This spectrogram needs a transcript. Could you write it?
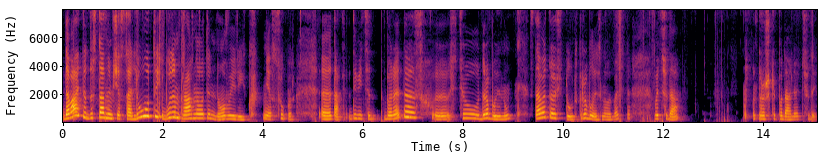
Давайте достанемо ще салюти і будемо празднувати Новий рік. Ні, супер. Е, так, дивіться, берете е, цю драбину, ставите ось тут, приблизно, от бачите, от сюди, трошки подалі от сюди.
